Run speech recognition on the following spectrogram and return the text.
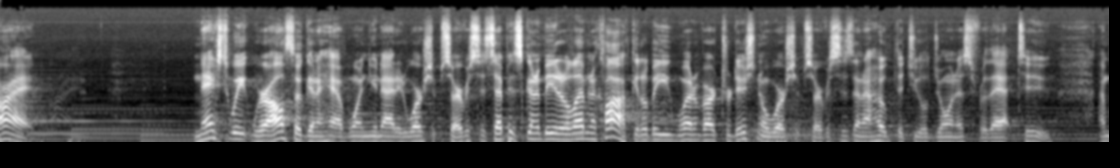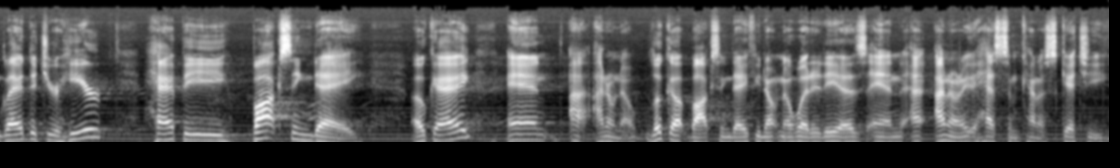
All right. Next week, we're also going to have one United worship service, except it's going to be at 11 o'clock. It'll be one of our traditional worship services, and I hope that you'll join us for that too. I'm glad that you're here. Happy Boxing Day, okay? And I, I don't know, look up Boxing Day if you don't know what it is. And I, I don't know, it has some kind of sketchy,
